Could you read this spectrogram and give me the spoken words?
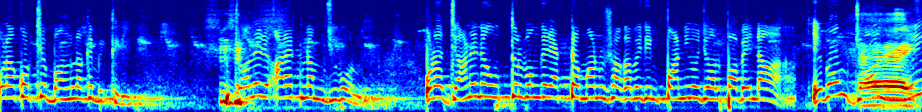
ওরা করছে বাংলাকে বিক্রি। জলের আর এক নাম জীবন। ওরা জানে না উত্তরবঙ্গের একটা মানুষ আগামী দিন পানীয় জল পাবে না। এবং জল হ্যাঁ, নেই।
